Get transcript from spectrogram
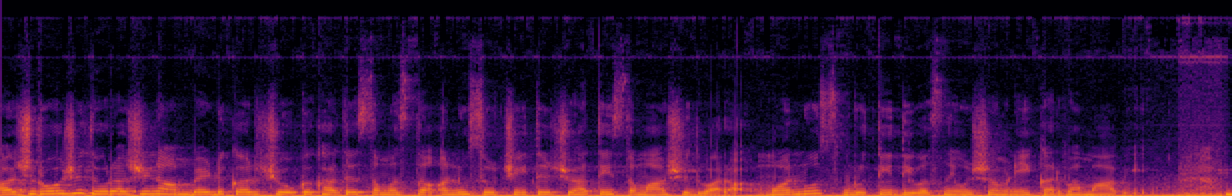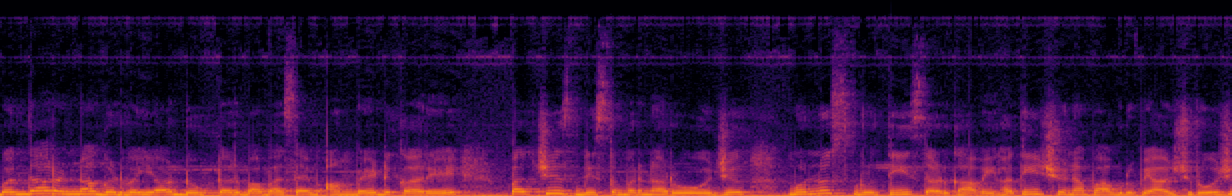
આજરોજ ધોરાજીના આંબેડકર ચોક ખાતે સમસ્ત અનુસૂચિત જાતિ સમાજ દ્વારા મનુસ્મૃતિ દિવસની ઉજવણી કરવામાં આવી. બંધારણના ઘડવૈયા ડોક્ટર બાબા સાહેબ આંબેડકરે પચીસ ડિસેમ્બરના રોજ મનુસ્મૃતિ સળગાવી હતી. જેના ભાગરૂપે આજરોજ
